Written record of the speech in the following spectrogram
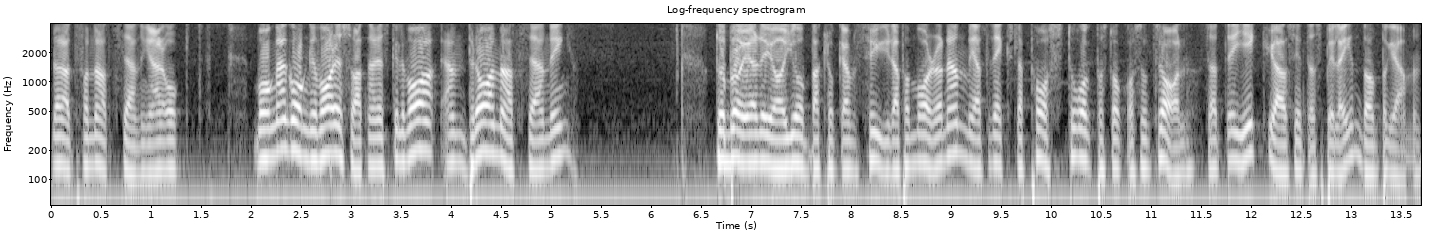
bland annat från nattsändningar och många gånger var det så att när det skulle vara en bra nattsändning då började jag jobba klockan fyra på morgonen med att växla posttåg på Stockholms central. Så att det gick ju alltså inte att spela in de programmen.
